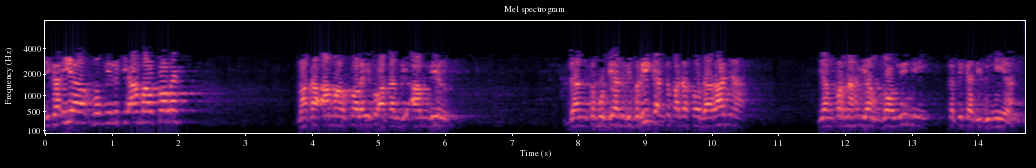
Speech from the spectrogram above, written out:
Jika ia memiliki amal soleh, maka amal soleh itu akan diambil dan kemudian diberikan kepada saudaranya yang pernah ia zolimi ketika di dunia.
